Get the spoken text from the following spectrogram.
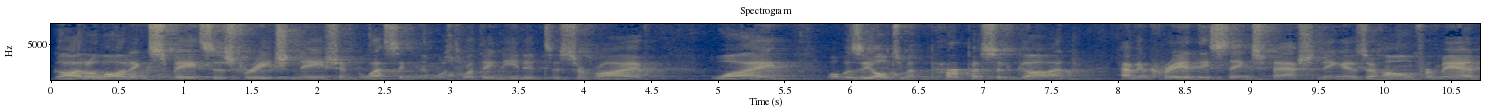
God allotting spaces for each nation, blessing them with what they needed to survive. Why? What was the ultimate purpose of God? Having created these things, fashioning as a home for man,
